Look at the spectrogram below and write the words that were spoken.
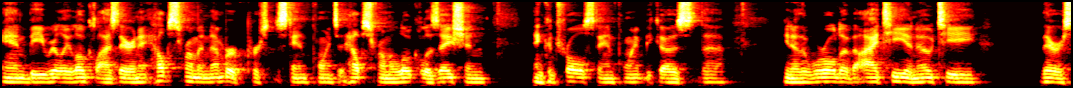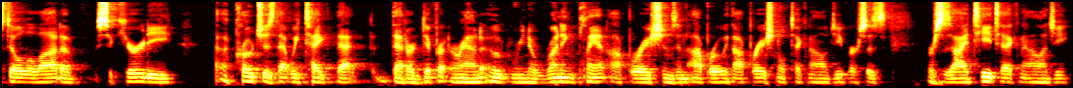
and be really localized there. And it helps from a number of standpoints. It helps from a localization and control standpoint because the you know the world of IT and OT there are still a lot of security approaches that we take that that are different around oh, you know running plant operations and operate with operational technology versus versus IT technology.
